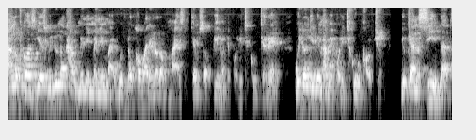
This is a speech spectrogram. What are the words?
And of course, yes, we do not have many, many miles. We've not covered a lot of miles in terms of being on the political terrain. We don't even have a political culture. You can see that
